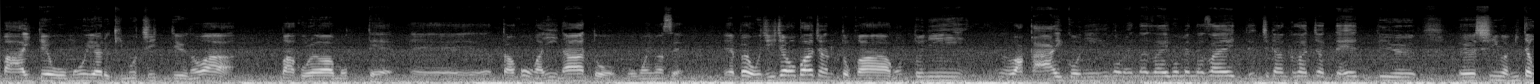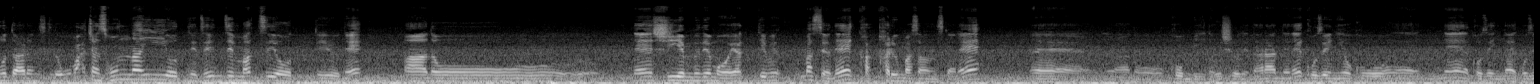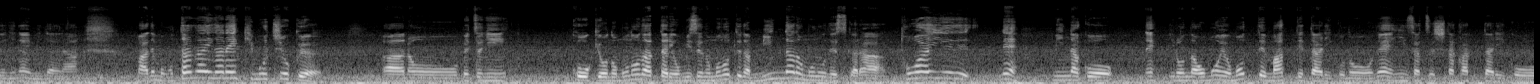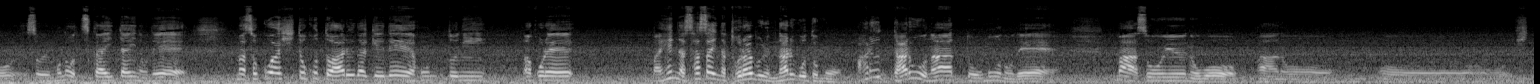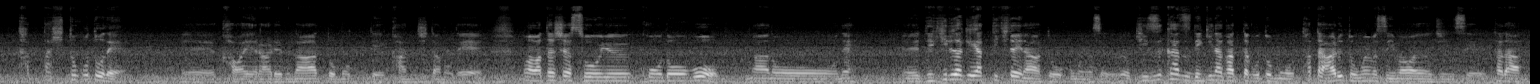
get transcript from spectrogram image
ー、まあ、相手を思いやる気持ちっていうのは、まあ、これは持って、えー、やった方がいいなと思います。やっぱりおじいちゃんおばあちゃんとか、本当に若い子にごめんなさい、ごめんなさいって時間かかっちゃってっていうシーンは見たことあるんですけど、おばあちゃんそんないいよって全然待つよっていうね、あのー、ね、CM でもやってますよね、カルマさんですかね。えー、あのコンビニの後ろで並んでね、小銭をこうね、小銭ない、小銭ないみたいな。まあでもお互いがね、気持ちよく、あの、別に公共のものだったりお店のものっていうのはみんなのものですからとはいえねみんなこうねいろんな思いを持って待ってたりこのね印刷したかったりこうそういうものを使いたいのでまあ、そこは一言あるだけで本当にまあ、これまあ、変な些細なトラブルになることもあるだろうなと思うのでまあそういうのをあのたった一言でえー、変えられるなと思って感じたので、まあ、私はそういう行動を、あのー、ねえできるだけやっていきたいなと思います。気づかずできなかったことも多々あると思います今までの人生。ただ、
